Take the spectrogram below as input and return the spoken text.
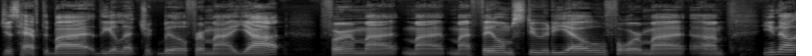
just have to buy the electric bill for my yacht for my my my film studio for my um you know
